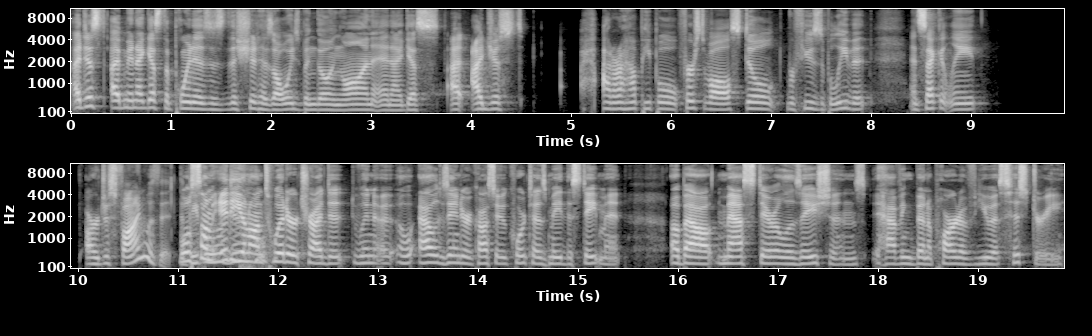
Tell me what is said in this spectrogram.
I just, I mean, I guess the point is, is this shit has always been going on, and I guess I, I just, I don't know how people, first of all, still refuse to believe it, and secondly are just fine with it. The well, some idiot on Twitter tried to when uh, Alexandria Ocasio Cortez made the statement about mass sterilizations having been a part of U.S. history.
